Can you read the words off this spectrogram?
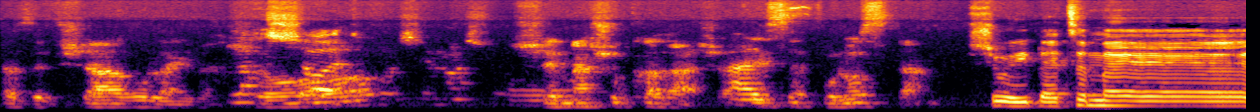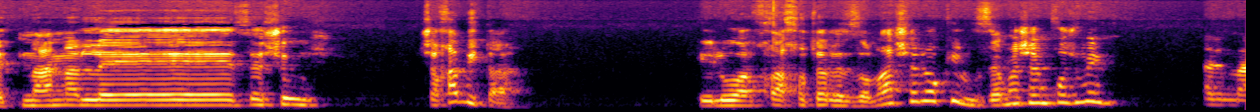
אז אפשר אולי לחשוב, שמשהו... שמשהו קרה, שהכסף הוא לא סתם. שהוא בעצם אה, אתנן על אה, זה שהוא שכב איתה. כאילו הוא הפך אותה לזונה שלו, כאילו זה מה שהם חושבים. על מה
